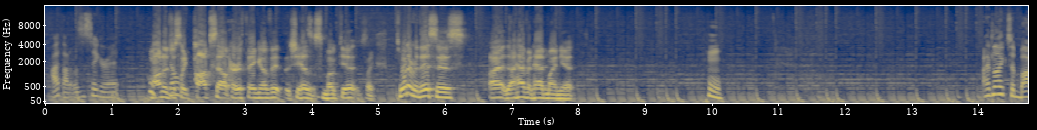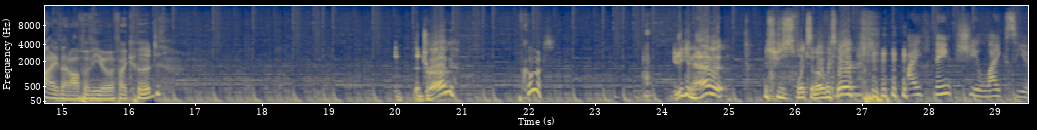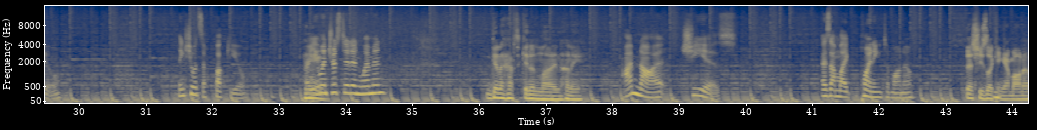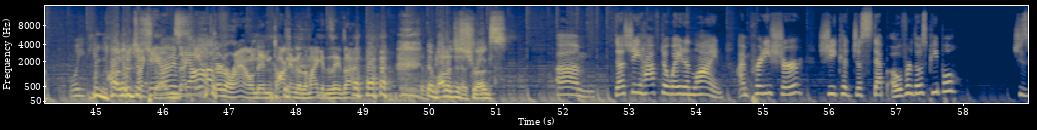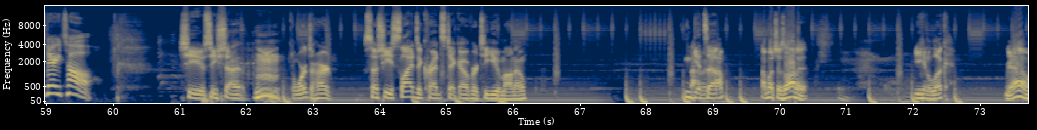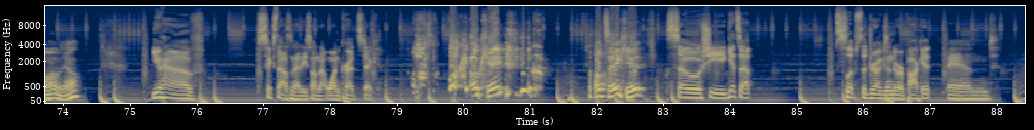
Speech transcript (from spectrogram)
I thought it was a cigarette. Mono just like pops out her thing of it that she hasn't smoked yet. It's like, it's whatever this is. I, I haven't had mine yet. Hmm. I'd like to buy that off of you if I could. The drug? Of course. You can have it. She just flicks it over to her. I think she likes you. I think she wants to fuck you. Are you Hmm. interested in women? I'm gonna have to get in line, honey. I'm not. She is. As I'm like pointing to Mono. That she's looking at Mono. Well, you keep. Mono I just can't. shrugs. I can't turn around and talking to the mic at the same time. Yeah, Mono just shrugs. um, does she have to wait in line? I'm pretty sure she could just step over those people. She's very tall. She she said, hmm, the words are hard. So she slides a cred stick over to you, Mono. Gets up. How, how much is on it? You can look. Yeah, well, yeah. You have six thousand eddies on that one cred stick. Fuck, okay. I'll take it. So she gets up, slips the drugs into her pocket, and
